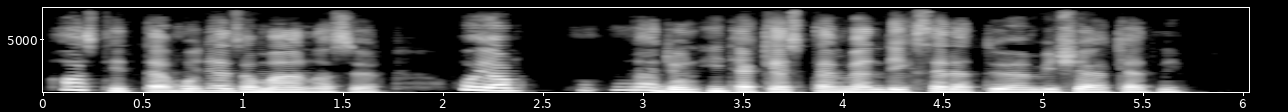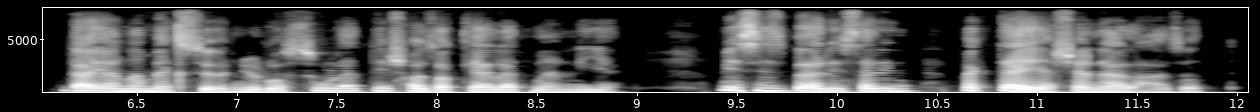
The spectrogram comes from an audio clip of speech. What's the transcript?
– Azt hittem, hogy ez a málna szörp. Olyan nagyon igyekeztem vendégszeretően viselkedni. Diana meg szörnyű rosszul lett, és haza kellett mennie. Mrs. Barry szerint meg teljesen elázott.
